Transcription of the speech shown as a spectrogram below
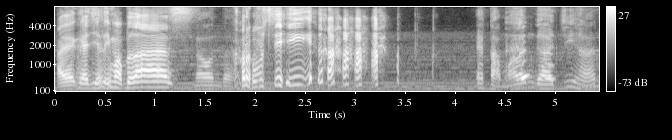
Aya gaji 15. naon tah. Korupsi. eh tamalan gajian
